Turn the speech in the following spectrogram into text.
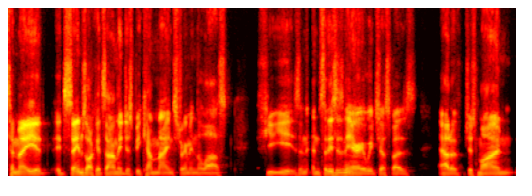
to me, it, it seems like it's only just become mainstream in the last few years. And, and so this is an area which I suppose, out of just my own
